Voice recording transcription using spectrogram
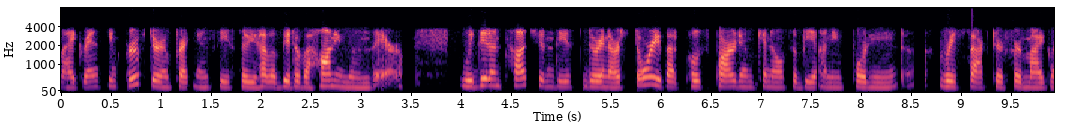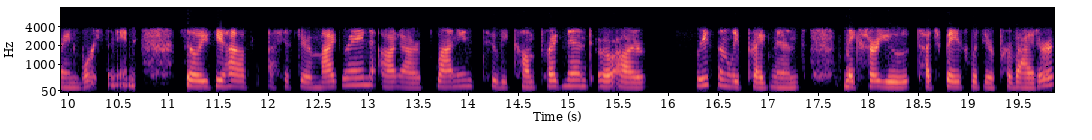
migraines improve during pregnancy, so you have a bit of a honeymoon there. We didn't touch on this during our story, but postpartum can also be an important risk factor for migraine worsening. So if you have a history of migraine and are planning to become pregnant or are recently pregnant, make sure you touch base with your provider.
